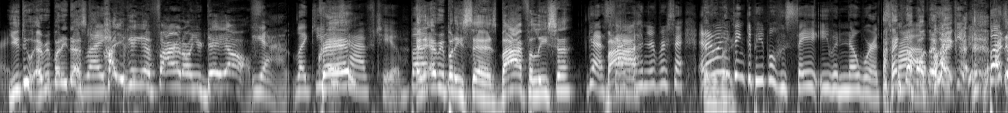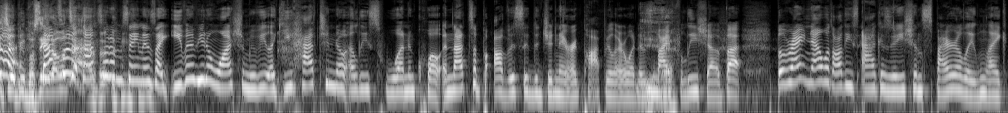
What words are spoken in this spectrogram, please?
yeah, you do. Everybody does. Like- How you gonna get fired on your day off? Yeah, like you Craig? just have to. But and everybody says bye, Felicia. Yes, bye. hundred percent. And I don't even think the people who say it even know where it's from. know, like, I but just that's hear what- people say it all the what- That's what I'm saying is like even if you don't watch the movie, like you have to know at least one quote, and that's a, obviously the generic popular one is by Felicia. But but right now with all these accusations spiraling, like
